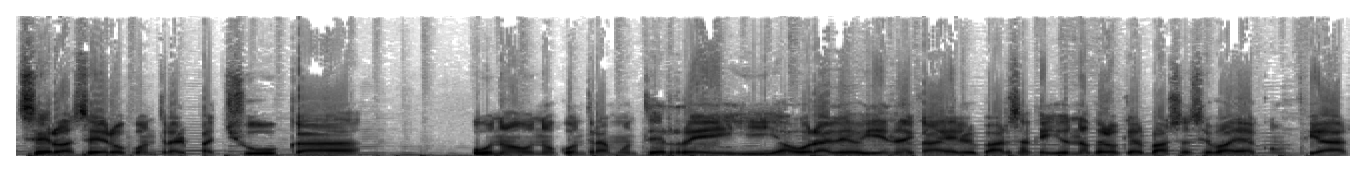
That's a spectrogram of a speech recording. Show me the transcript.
0 a 0 contra el Pachuca, 1 a 1 contra Monterrey y ahora le viene a caer el Barça, que yo no creo que el Barça se vaya a confiar.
